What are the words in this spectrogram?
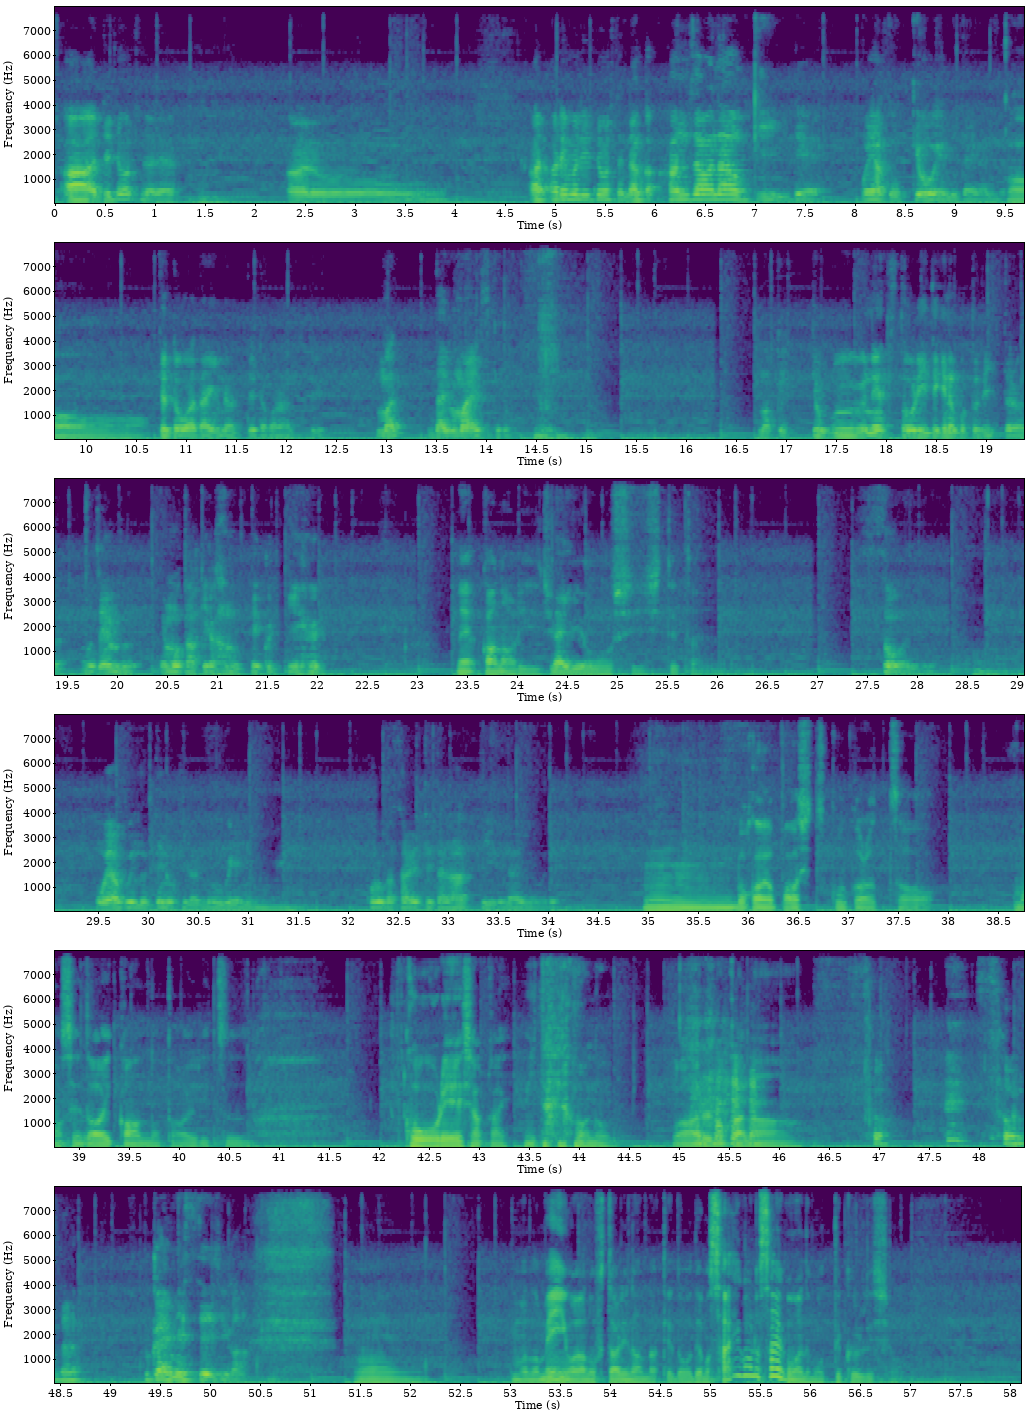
ああ出てましたね。あのー、ああれも出てましたね。なんか半沢直樹で親子共演みたいなんで。たああちょっと話題になってたかなっていう。まあだいぶ前ですけど。まあ結局ねストーリー的なことで言ったらもう全部柄本明が持っていくっていう。ねかなり重要視してたよね、そうですね。親分の手のひらの上に転がされてたなっていう内容で。うん。うんだからやっぱしつこいからさまあ世代間の対立高齢社会みたいなものはあるのかな。そう。そんな深いメッセージが。うん。まあメインはあの2人なんだけどでも最後の最後まで持ってくるでし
